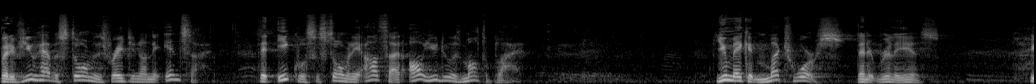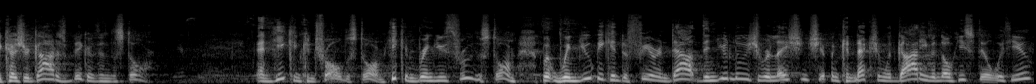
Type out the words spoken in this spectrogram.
But if you have a storm that's raging on the inside that equals the storm on the outside, all you do is multiply it. You make it much worse than it really is. Because your God is bigger than the storm. And He can control the storm. He can bring you through the storm. But when you begin to fear and doubt, then you lose your relationship and connection with God, even though He's still with you.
